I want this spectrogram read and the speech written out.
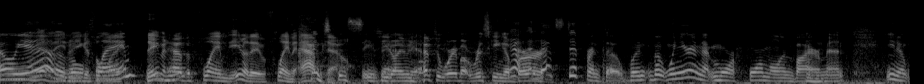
Oh, yeah, the you know, you little get the flame. They even Mhm. have the flame. You know, they have a flame app did now, see so you don't even yeah. have to worry about risking a Yeah, burn. that's different though. But, but when you're in a more formal environment, you know,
